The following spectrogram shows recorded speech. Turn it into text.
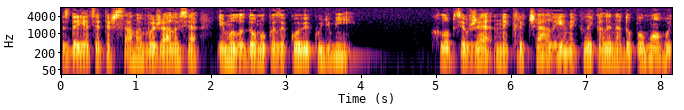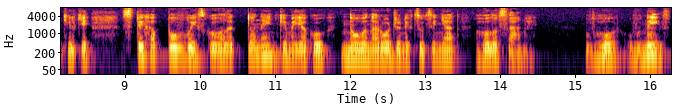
Здається, те ж саме ввижалося і молодому козакові кудьмі. Хлопці вже не кричали і не кликали на допомогу, тільки стиха повискували тоненькими, як у новонароджених цуценят, голосами вгору, вниз,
